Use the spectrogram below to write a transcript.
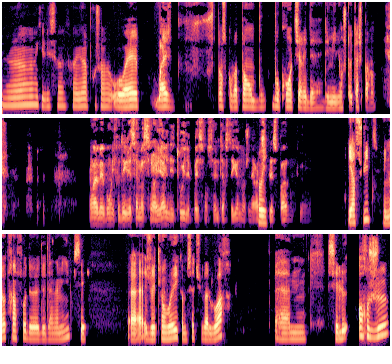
euh, prochain. Ouais, ouais. Je pense qu'on va pas en beaucoup en tirer des, des millions. Je te cache pas. hein. Ouais, mais bon, il faut dégraisser la masse salariale. Neto, il est pas essentiel. Ter Stegen, en général, il Oui. se blesse pas. Donc, euh, Et ensuite, une autre info de, de dernière minute, c'est, euh, je vais te l'envoyer comme ça, tu vas le voir. Euh, c'est le hors-jeu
